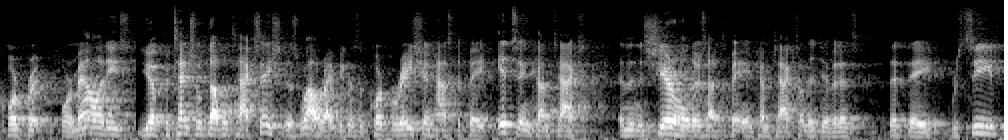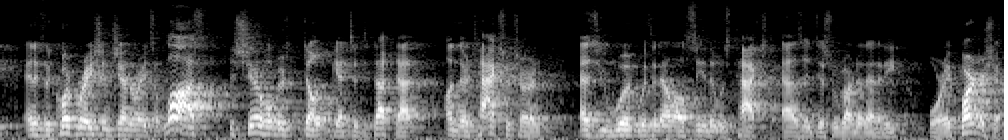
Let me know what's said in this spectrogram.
corporate formalities. You have potential double taxation as well, right? Because the corporation has to pay its income tax and then the shareholders have to pay income tax on the dividends that they receive. And if the corporation generates a loss, the shareholders don't get to deduct that on their tax return as you would with an LLC that was taxed as a disregarded entity or a partnership.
